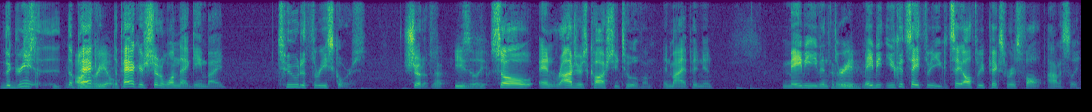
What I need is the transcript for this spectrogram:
the green. The Pack. The Packers should have won that game by two to three scores. Should have. uh, easily. So, and Rodgers cost you two of them, in my opinion. Maybe even three. Agreed. Maybe you could say three. You could say all three picks were his fault, honestly.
